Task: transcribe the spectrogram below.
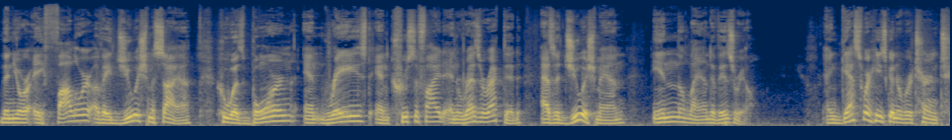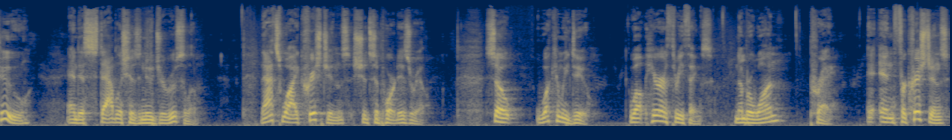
then you're a follower of a Jewish Messiah who was born and raised and crucified and resurrected as a Jewish man in the land of Israel. And guess where he's going to return to and establish his new Jerusalem? That's why Christians should support Israel. So, what can we do? Well, here are three things. Number one, pray. And for Christians,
